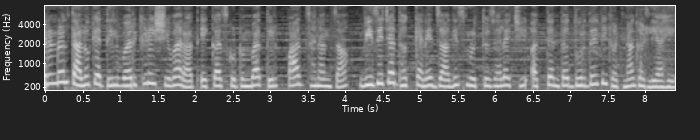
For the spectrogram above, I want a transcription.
एरंडोल तालुक्यातील वरखेडी शिवारात एकाच कुटुंबातील पाच जणांचा विजेच्या धक्क्याने जागीच मृत्यू झाल्याची अत्यंत दुर्दैवी घटना घडली आहे.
